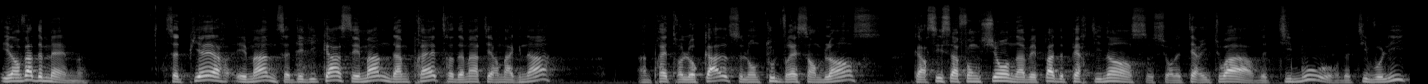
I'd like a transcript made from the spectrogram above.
il en va de même. Cette pierre émane, cette dédicace émane d'un prêtre de Mater Magna un prêtre local selon toute vraisemblance, car si sa fonction n'avait pas de pertinence sur le territoire de Tibourg, de Tivoli,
